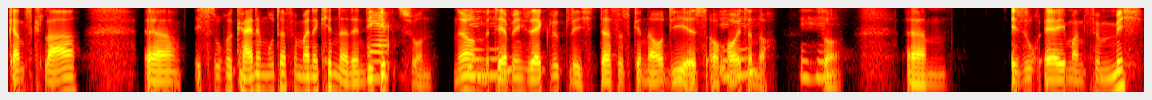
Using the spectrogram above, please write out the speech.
ganz klar, äh, ich suche keine Mutter für meine Kinder, denn die Ja. gibt es schon. Ne? Und Mhm. mit der bin ich sehr glücklich, dass es genau die ist, auch Mhm. heute noch. Mhm. So. Ähm, ich suche eher jemanden für mich,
